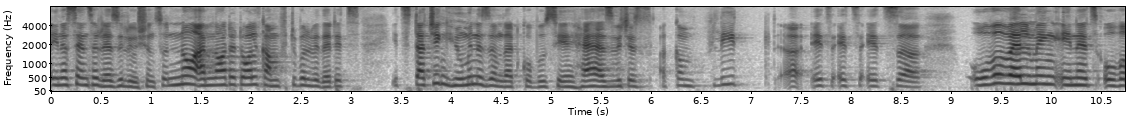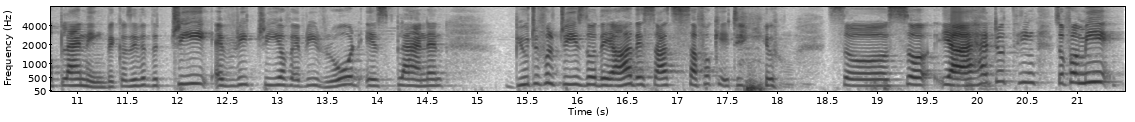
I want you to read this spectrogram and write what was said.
in a sense, a resolution. So no, I'm not at all comfortable with it. It's, it's touching humanism that Corbusier has, which is a complete, uh, it's, it's, it's uh, overwhelming in its over planning because even the tree, every tree of every road is planned and beautiful trees though they are, they start suffocating you. So, so yeah, I had to think. So for me,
